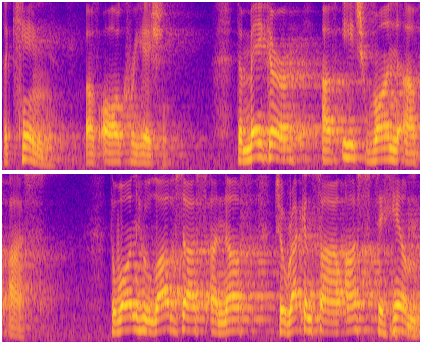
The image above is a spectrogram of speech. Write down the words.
The King of all creation, the Maker of each one of us, the one who loves us enough to reconcile us to Him,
